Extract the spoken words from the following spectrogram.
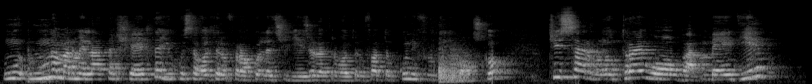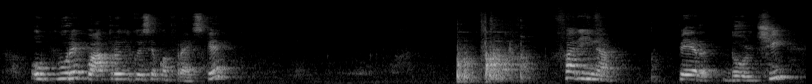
un, una marmellata scelta, io questa volta lo farò con la ciliegia, l'altra volta l'ho fatto con i frutti di bosco, ci servono 3 uova medie oppure 4 di queste qua fresche, farina per dolci,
